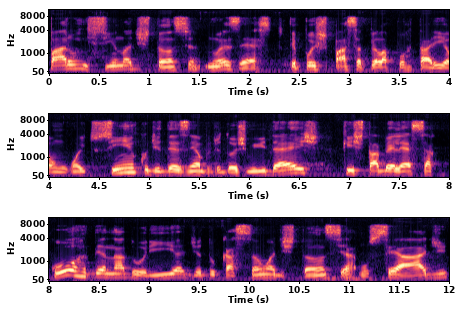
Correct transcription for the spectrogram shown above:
para o ensino à distância no Exército. Depois passa pela Portaria 185 de dezembro de 2010, que estabelece a Coordenadoria de Educação à Distância, o SEAD,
